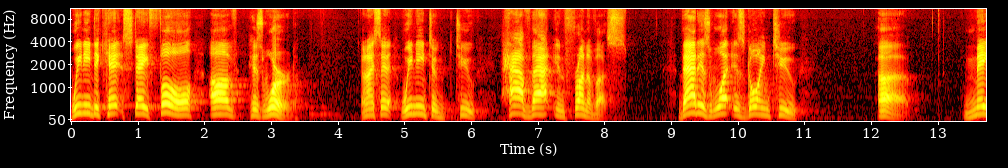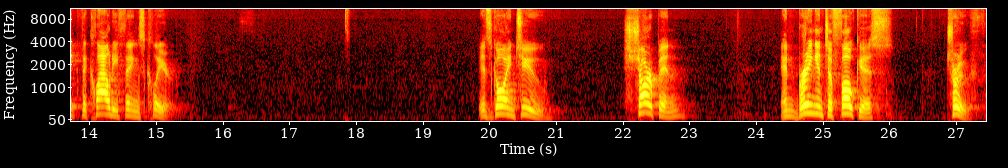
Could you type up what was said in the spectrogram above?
We need to stay full of His Word. And I say that we need to, to have that in front of us. That is what is going to uh, make the cloudy things clear. It's going to sharpen and bring into focus truth.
